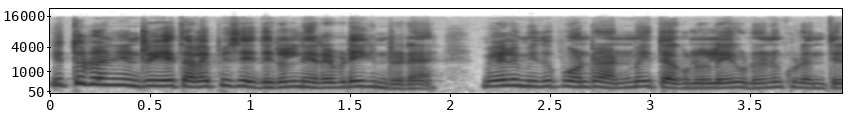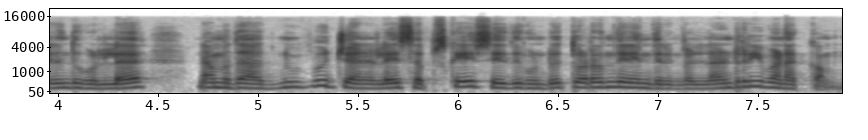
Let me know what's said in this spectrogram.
இத்துடன் இன்றைய தலைப்பு செய்திகள் நிறைவடைகின்றன. மேலும் இதுபோன்ற அண்மை தகவல்களை உடனுக்குடன் தெரிந்து கொள்ள நமது அக்னிபூ சேனலை சப்ஸ்கிரைப் செய்து கொண்டு தொடர்ந்து இணைந்திருங்கள். நன்றி வணக்கம்.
